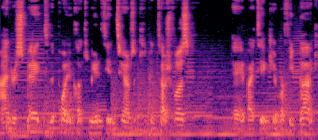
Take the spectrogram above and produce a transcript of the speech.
and respect to the point and click community in terms of keeping in touch with us uh, by taking care of our feedback.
